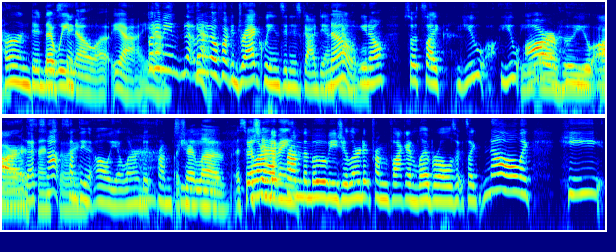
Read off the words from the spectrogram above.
turned into that we thing. know. Uh, yeah, But. I mean, no, there Yeah. are no fucking drag queens in his goddamn town, No. you know. So it's like you you, You are, who you are. That's not something that oh you learned it from TV. Which I love, You especially learned having- it from the movies. You learned it from fucking liberals. It's like no, like he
